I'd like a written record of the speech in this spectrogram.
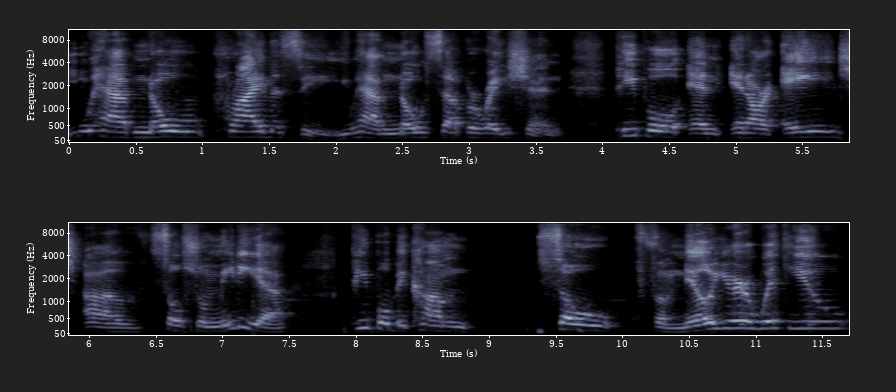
You have no privacy. You have no separation. People, and in our age of social media, people become so familiar with you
